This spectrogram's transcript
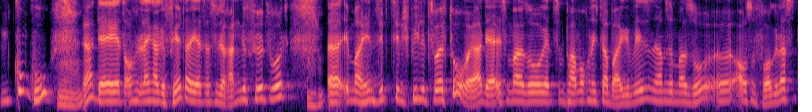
Nkunku mhm. ja, der jetzt auch länger gefehlt hat, der jetzt erst wieder rangeführt wird. Mhm. Äh, immerhin 17 Spiele, 12 Tore, ja, der ist mal so jetzt ein paar Wochen nicht dabei gewesen, haben sie mal so äh, außen vor gelassen.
